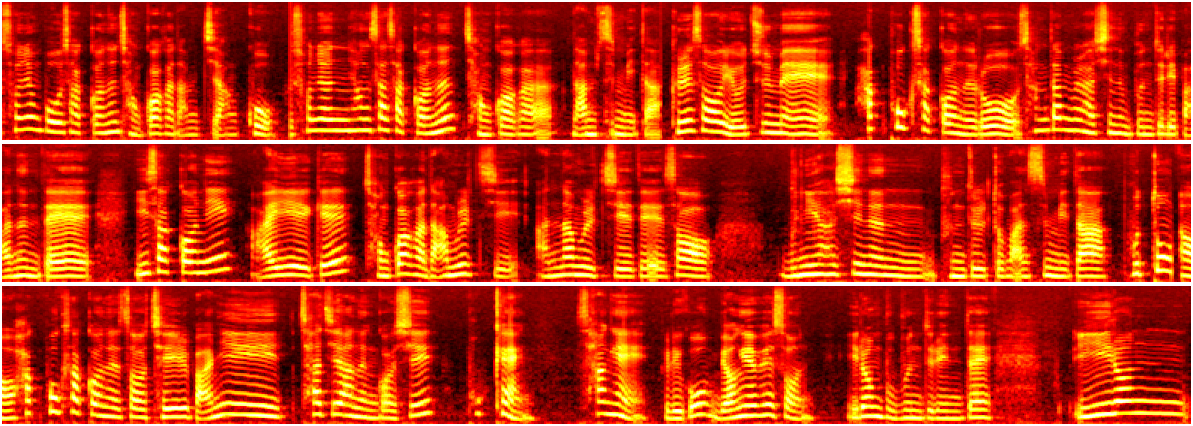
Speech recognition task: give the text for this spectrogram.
소년 보호 사건은 전과가 남지 않고 소년 형사 사건은 전과가 남습니다. 그래서 요즘에 학폭 사건으로 상담을 하시는 분들이 많은데 이 사건이 아이에게 전과가 남을지 안 남을지에 대해서 문의하시는 분들도 많습니다. 보통 어, 학폭 사건에서 제일 많이 차지하는 것이 폭행, 상해 그리고 명예훼손 이런 부분들인데 이런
